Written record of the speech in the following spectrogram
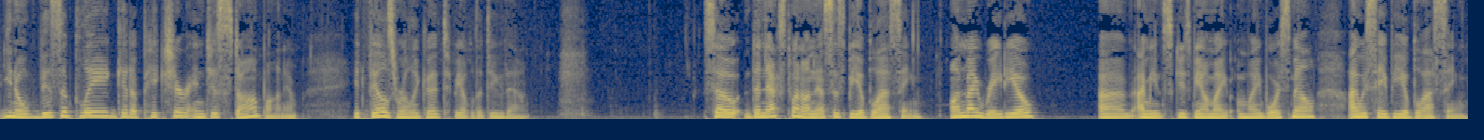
you know, visibly get a picture and just stomp on him. It feels really good to be able to do that. So the next one on this is be a blessing. On my radio, um, I mean, excuse me, on my my voicemail, I always say be a blessing.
